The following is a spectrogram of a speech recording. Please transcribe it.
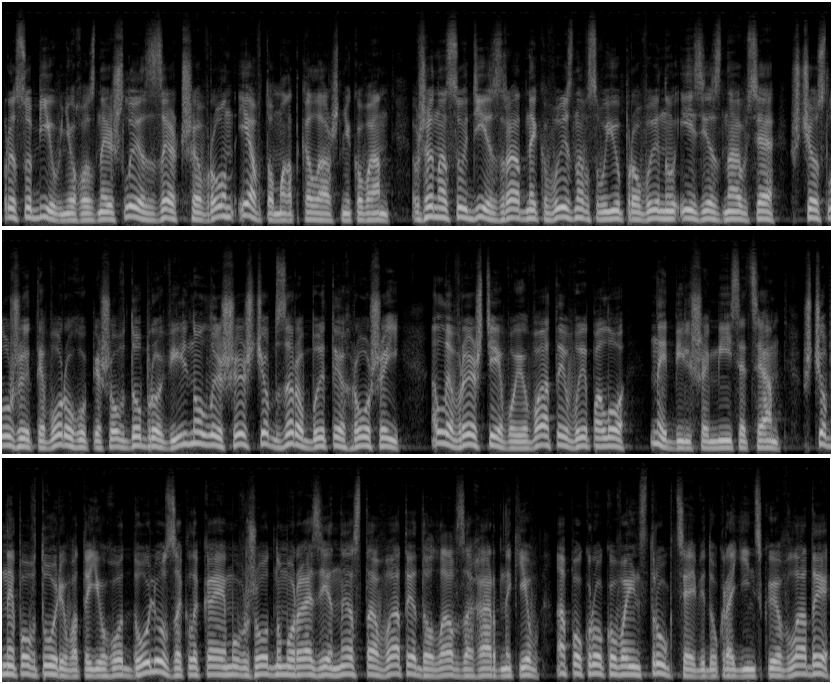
При собі в нього знайшли зет Шеврон і автомат Калашнікова. Вже на суді зрадник визнав свою провину і зізнався, що служити ворогу пішов добровільно лише щоб заробити грошей, але врешті воювати випало не більше місяця. Щоб не повторювати його долю, закликаємо в жодному разі не ставати до лав загарбників. А покрокова інструкція від української влади,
